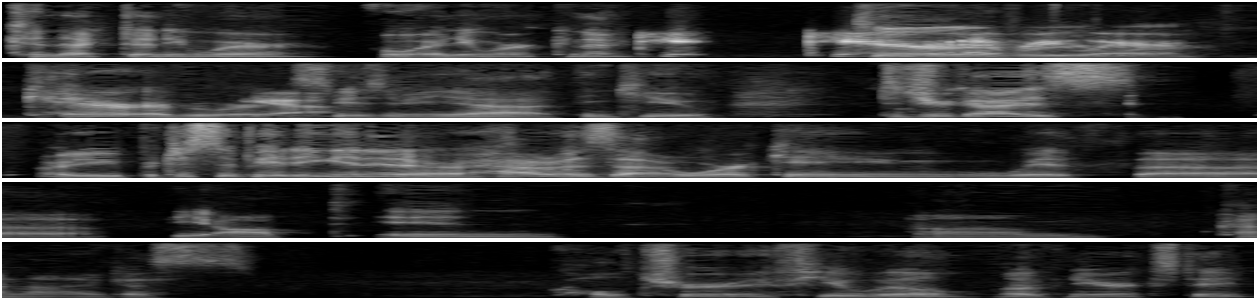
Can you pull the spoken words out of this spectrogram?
Connect Anywhere? Oh, Anywhere Connect. Care, Care everywhere. Care everywhere. Yeah. Excuse me. Yeah, thank you. Did you guys are you participating in it, or how is that working with uh, the opt-in um, kind of, I guess, culture, if you will, of New York State?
